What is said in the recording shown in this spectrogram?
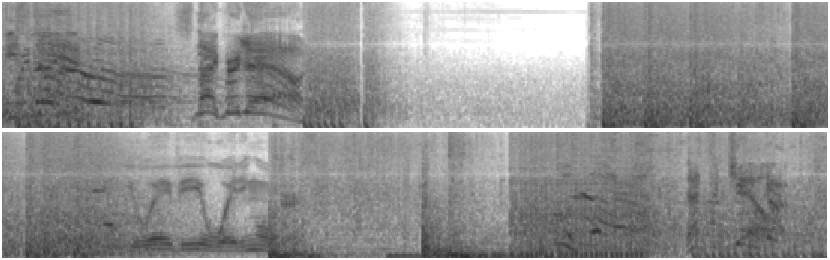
He's down! Sniper down! UAV awaiting orders. That's a kill!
